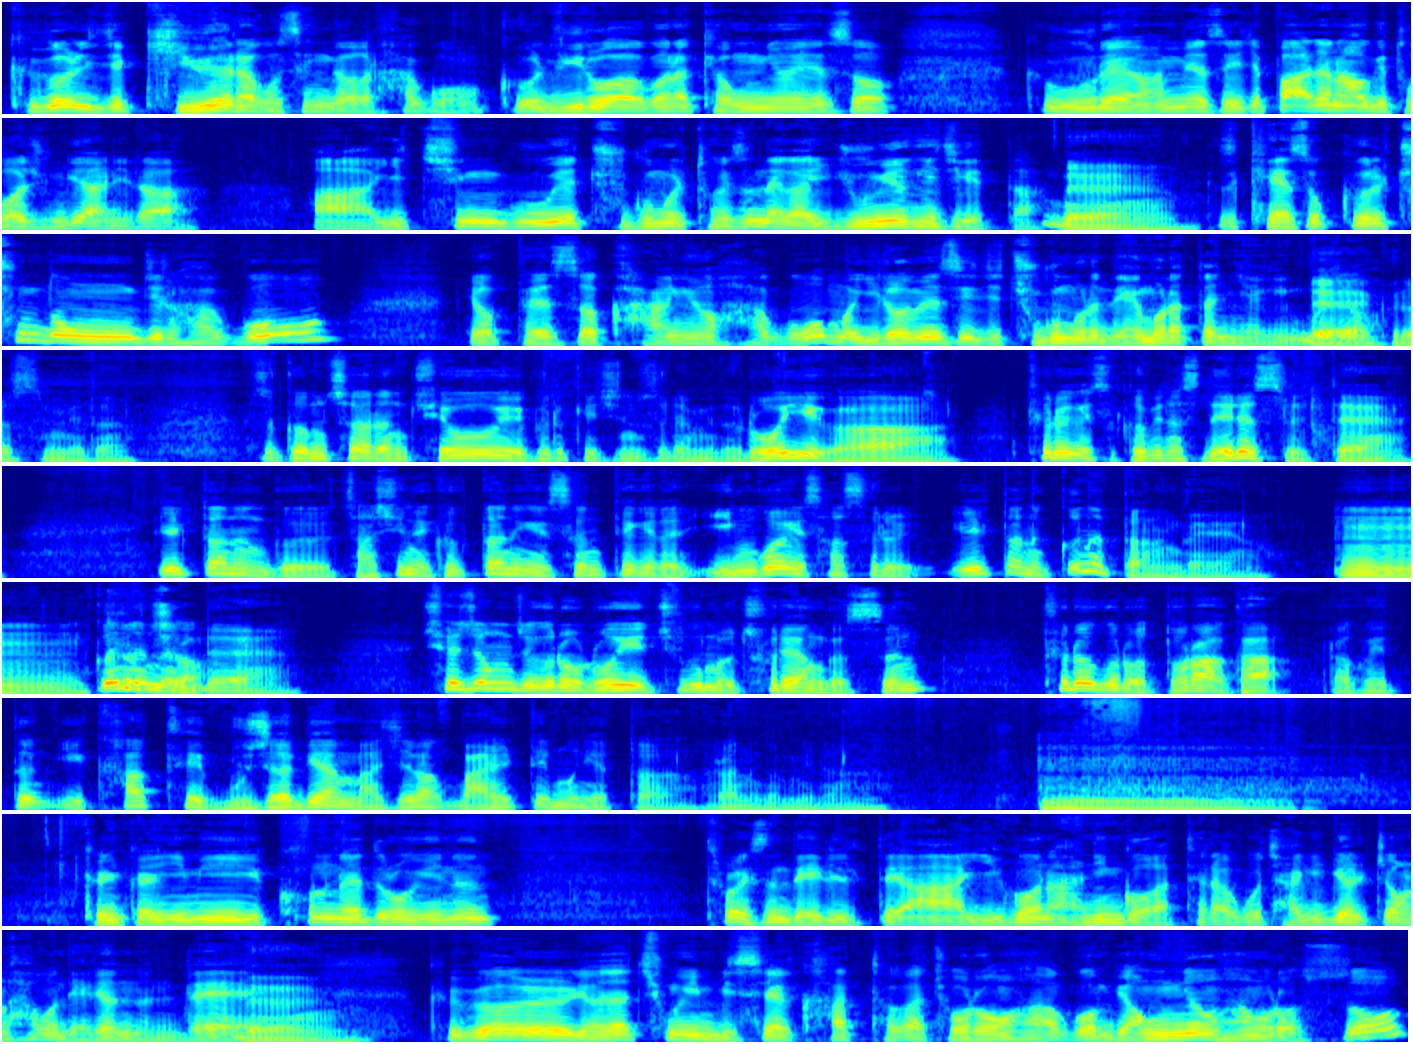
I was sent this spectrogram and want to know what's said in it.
그걸 이제 기회라고 생각을 하고 그걸 위로하거나 격려해서 그 우울해하면서 이제 빠져나오게 도와준 게 아니라 아, 이 친구의 죽음을 통해서 내가 유명해지겠다. 네. 그래서 계속 그걸 충동질하고 옆에서 강요하고 뭐 이러면서 이제 죽음으로 내몰았다는 이야기인 거죠. 네, 그렇습니다. 그래서 검찰은 최후에 그렇게 진술합니다. 로이가 트럭에서 겁이 나서 내렸을 때 일단은 그 자신의 극단적인 선택에 대한 인과의 사슬을 일단은 끊었다는 거예요. 음, 끊었는데 그렇죠. 최종적으로 로이의 죽음을 초래한 것은 트럭으로 돌아가라고 했던 이 카터의 무자비한 마지막 말 때문이었다라는 겁니다. 그러니까 이미 콘래드 로이는 트럭에서 내릴 때 아 이건 아닌 것 같아라고 자기 결정을 하고 내렸는데 네. 그걸 여자친구인 미셀 카터가 조롱하고 명령함으로써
